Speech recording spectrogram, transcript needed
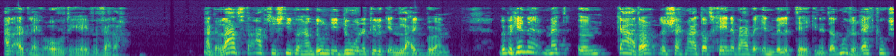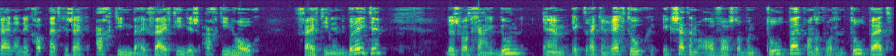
aan uitleg over te geven verder. Nou, de laatste acties die we gaan doen, die doen we natuurlijk in Lightburn. We beginnen met een kader, dus zeg maar datgene waar we in willen tekenen. Dat moet een rechthoek zijn en ik had net gezegd 18 bij 15, dus 18 hoog, 15 in de breedte. Dus wat ga ik doen? Um, ik trek een rechthoek, ik zet hem alvast op een toolpad, want het wordt een toolpad.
